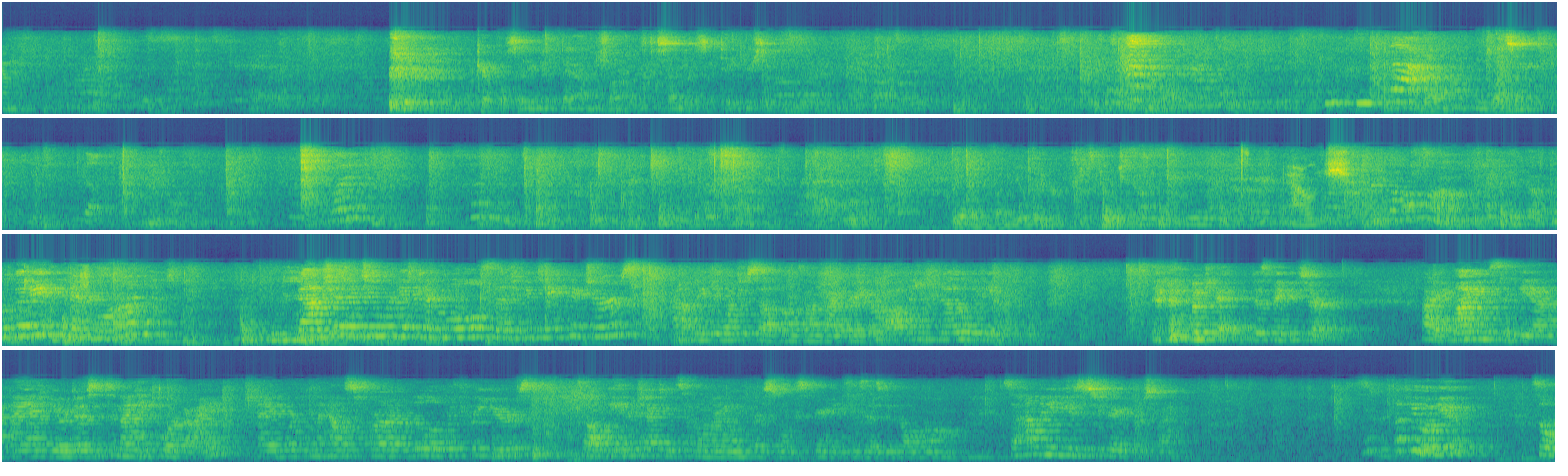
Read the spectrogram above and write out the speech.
room. Careful setting it down, sorry, the sun doesn't take your seat. Well, Pleasant? We'll make fun of you later, just what you got. Ouch. Maybe you want your cell phones on vibrate or off and no video. Okay, just making sure. Right, my name is Cynthia. I am your docent tonight and tour guide. I've worked in the house for a little over three years, so I'll be interjecting some of my own personal experiences as we go along. So how many of you this your very first time? A few of you. So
